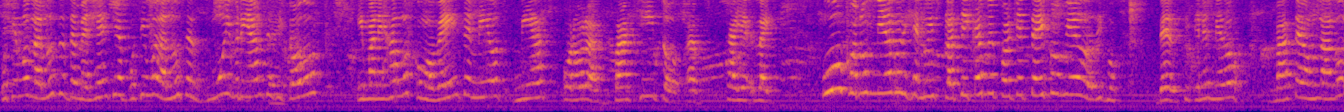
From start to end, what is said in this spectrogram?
Pusimos las luces de emergencia, pusimos las luces muy brillantes y todo. Y manejamos como 20 míos, millas por hora, bajito, calle, like, uh, con un miedo. Dije, Luis, platícame porque tengo miedo. Dijo, Beb, si tienes miedo, vaste a un lado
